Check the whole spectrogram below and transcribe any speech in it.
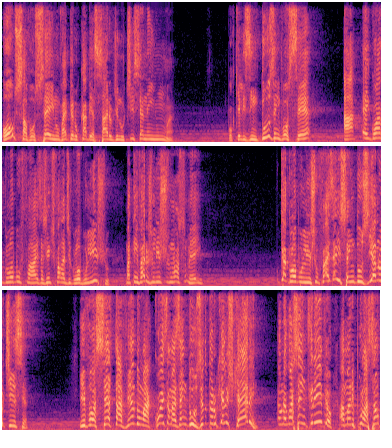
Ouça você e não vai pelo cabeçalho de notícia nenhuma. Porque eles induzem você a. É igual a Globo faz. A gente fala de Globo lixo, mas tem vários lixos no nosso meio. O que a Globo lixo faz é isso: é induzir a notícia. E você está vendo uma coisa, mas é induzido pelo que eles querem. É um negócio é incrível. A manipulação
